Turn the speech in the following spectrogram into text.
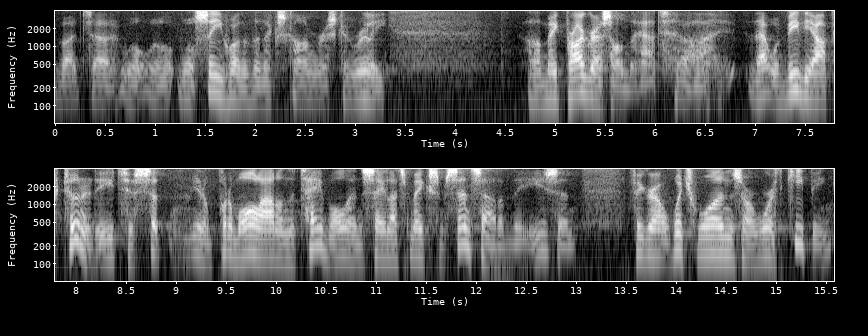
but uh, we'll, we'll, we'll see whether the next Congress can really uh, make progress on that. Uh, that would be the opportunity to sit, you know, put them all out on the table and say, let's make some sense out of these and figure out which ones are worth keeping,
